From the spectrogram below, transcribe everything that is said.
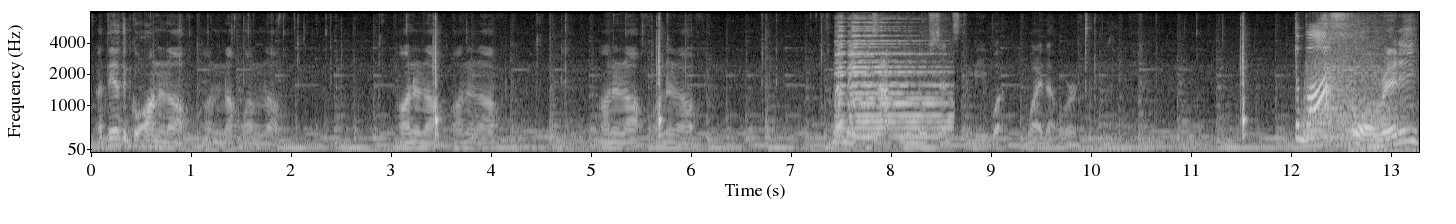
I think I have to go on and off, on and off, on and off. On and off, on and off. On and off, on and off. That makes exactly no sense to me what why that worked. The boss? Oh, already?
